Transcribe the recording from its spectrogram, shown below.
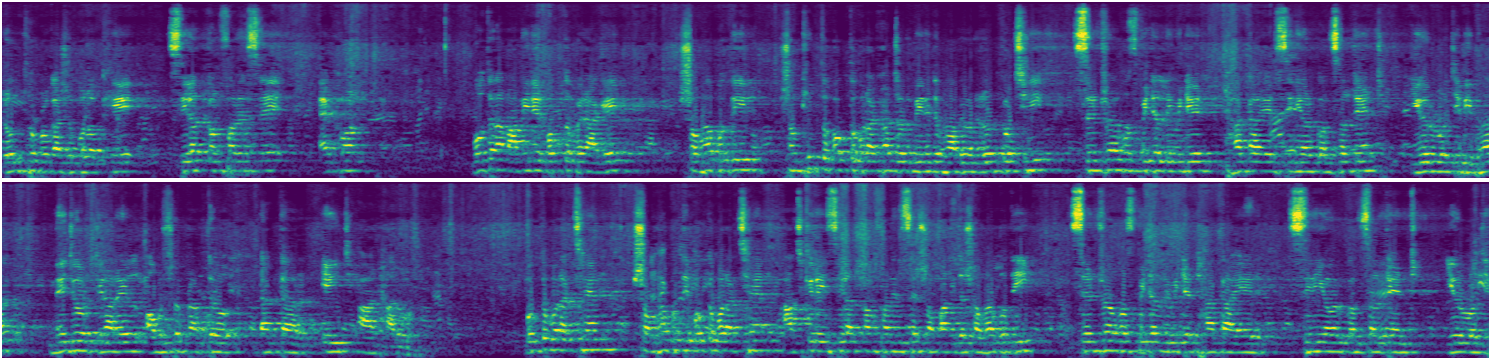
গ্রন্থ প্রকাশ উপলক্ষে সিরাত কনফারেন্সে এখন মোহতারাম আমিনের বক্তব্যের আগে সভাপতির সংক্ষিপ্ত বক্তব্য রাখার জন্য বিনীতভাবে অনুরোধ করছি। সেন্ট্রাল হসপিটাল লিমিটেড, ঢাকা এর সিনিয়র কনসালটেন্ট, ইউরোলজি বিভাগ, মেজর জেনারেল অবসরপ্রাপ্ত ডাক্তার এইচ আর হারুন। বক্তব্য রাখছেন, সভাপতি বক্তব্য রাখছেন আজকের এই সিরাত কনফারেন্সের সম্মানিত সভাপতি, সেন্ট্রাল হসপিটাল লিমিটেড, ঢাকা এর সিনিয়র কনসালটেন্ট, ইউরোলজি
